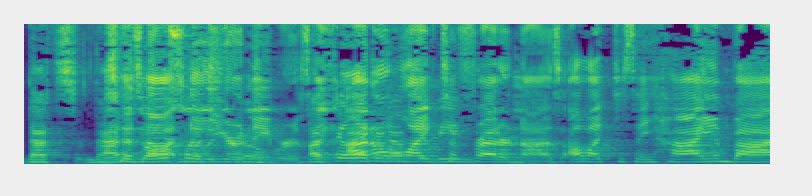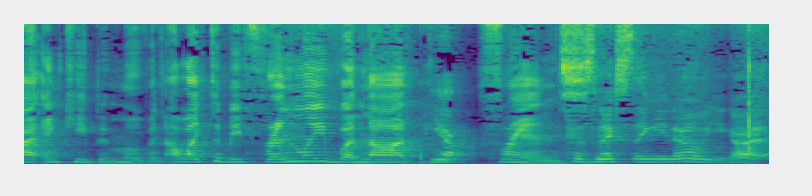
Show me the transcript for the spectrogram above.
that's that to is not also know your neighbors. Like I, feel I'd don't like to, be- fraternize. I like to say hi and bye and keep it moving. I like to be friendly, but not Yep. friends. Because next thing you know, you got.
